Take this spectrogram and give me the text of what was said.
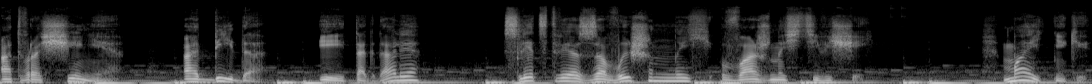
отвращение, обида и так далее – следствие завышенной важности вещей. Маятники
